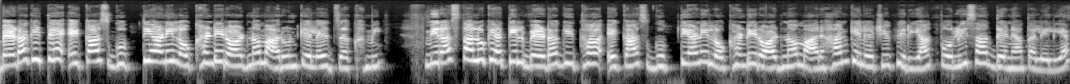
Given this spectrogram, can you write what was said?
बेडक इथे एकाच गुप्ती आणि लोखंडी रॉडनं मारून केले जखमी. मिरज तालुक्यातील बेडग इथं एकाच गुप्ती आणि लोखंडी रॉडनं मारहाण केल्याची फिर्याद पोलिसात देण्यात आलेली आहे.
